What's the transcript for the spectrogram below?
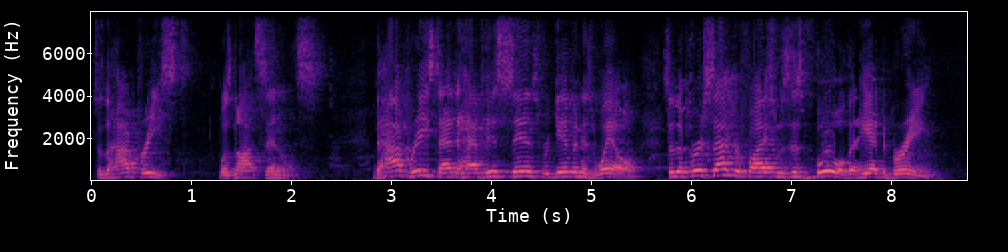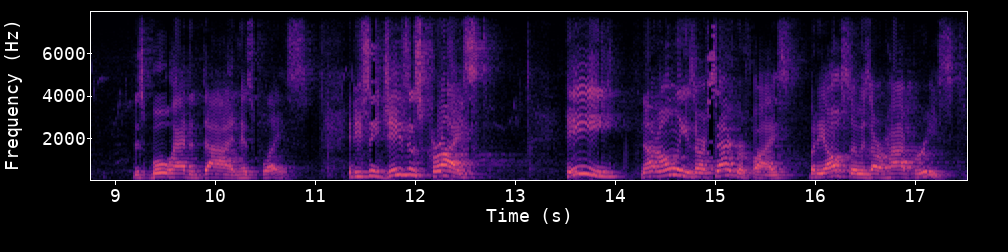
So the high priest was not sinless. The high priest had to have his sins forgiven as well. So the first sacrifice was this bull that he had to bring. This bull had to die in his place. And you see, Jesus Christ, he not only is our sacrifice, but he also is our high priest.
